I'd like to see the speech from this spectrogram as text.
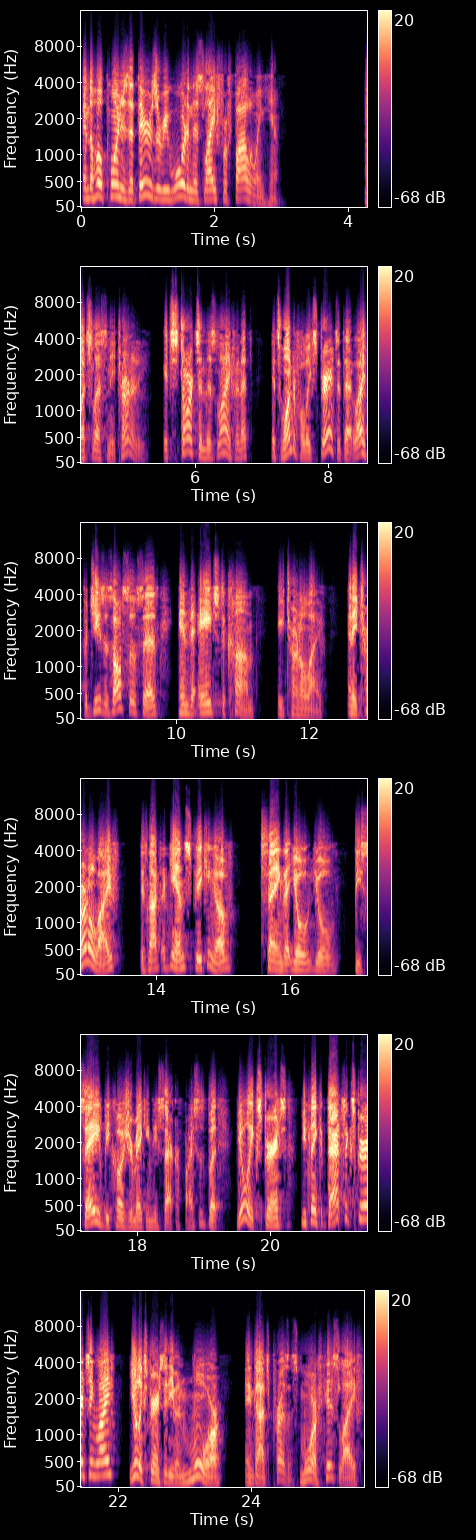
And the whole point is that there is a reward in this life for following Him, much less in eternity. It starts in this life, and that's it's wonderful experience at that life. But Jesus also says, in the age to come, eternal life. And eternal life is not, again, speaking of saying that you'll, you'll be saved because you're making these sacrifices, but you'll experience, you think that's experiencing life? You'll experience it even more in God's presence, more of His life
